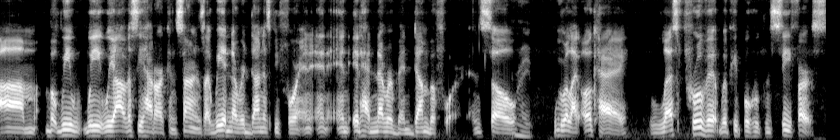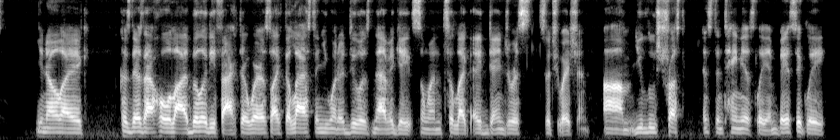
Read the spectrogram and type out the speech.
um, but we we we obviously had our concerns like we had never done this before and, and and it had never been done before and so Right. we were like, okay, let's prove it with people who can see first. You know, like because there's that whole liability factor where it's like the last thing you want to do is navigate someone to like a dangerous situation. Um, you lose trust instantaneously, and basically,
